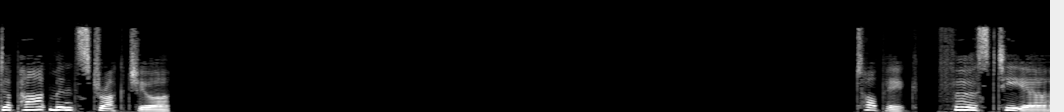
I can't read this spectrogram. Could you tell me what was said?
Department structure. Topic: First tier.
